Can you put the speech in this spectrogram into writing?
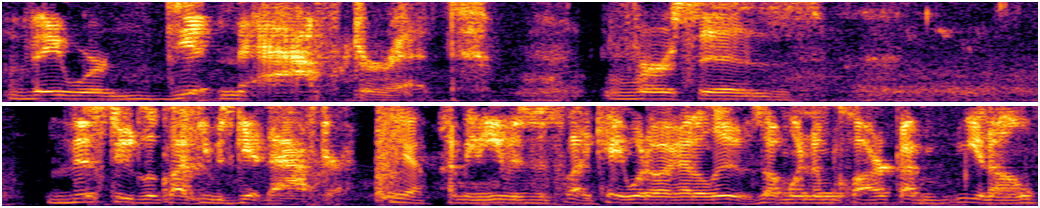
they were getting after it versus this dude looked like he was getting after it. Yeah. I mean, he was just like, "Hey, what do I got to lose? I'm Wyndham Clark. I'm, you know,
